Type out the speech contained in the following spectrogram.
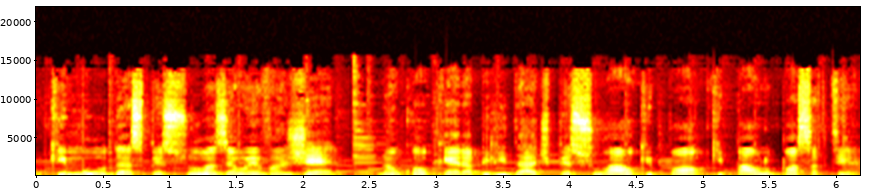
O que muda as pessoas é o Evangelho, não qualquer habilidade pessoal que, Paulo possa ter.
